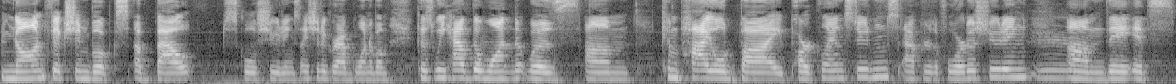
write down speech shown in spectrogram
nonfiction books about school shootings. I should have grabbed one of them because we have the one that was um, compiled by Parkland students after the Florida shooting. Um, they it's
